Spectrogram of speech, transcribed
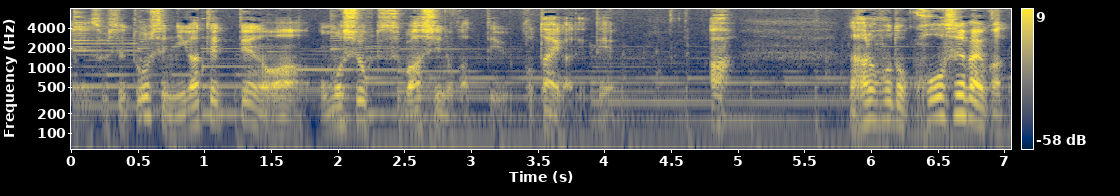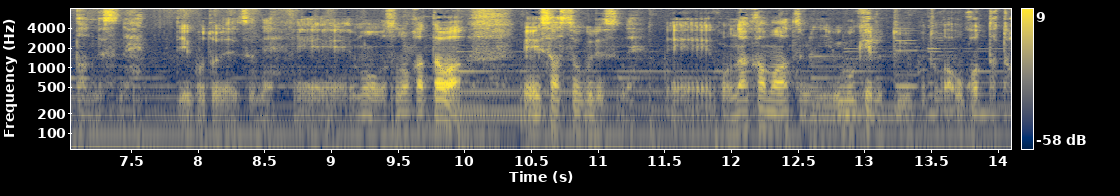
えー、そしてどうして苦手っていうのは面白くて素晴らしいのかっていう答えが出て、あ、なるほど、こうすればよかったんですね。っていうことでですね、えー、もうその方は、えー、早速ですね、えー、この仲間集めに動けるということが起こったと。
